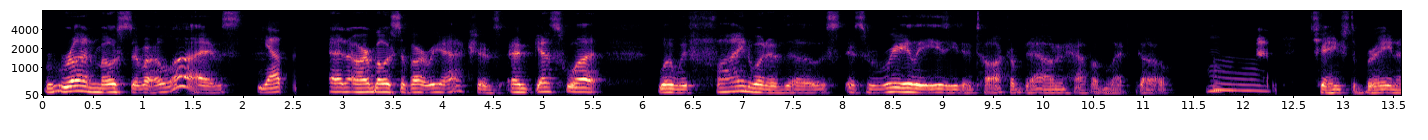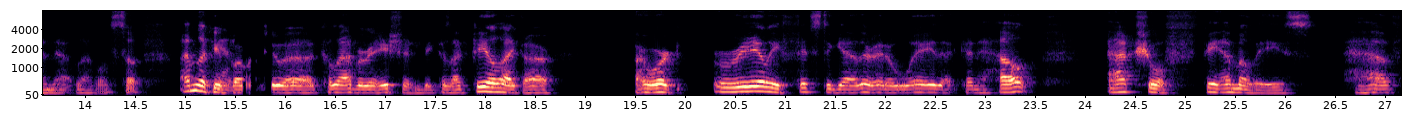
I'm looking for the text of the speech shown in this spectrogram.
run most of our lives Yep. and are most of our reactions. And guess what? When we find one of those, it's really easy to talk them down and have them let go, Mm. change the brain on that level. So I'm looking Yeah. forward to a collaboration because I feel like our our work really fits together in a way that can help actual families have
